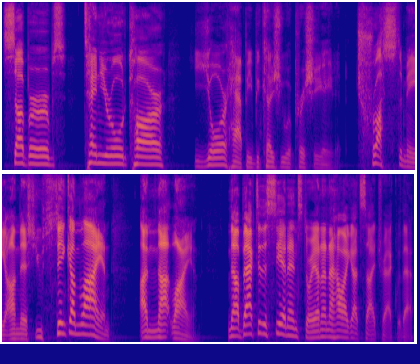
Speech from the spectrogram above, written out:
suburbs, 10 year old car, you're happy because you appreciate it. Trust me on this. You think I'm lying. I'm not lying. Now, back to the CNN story. I don't know how I got sidetracked with that.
